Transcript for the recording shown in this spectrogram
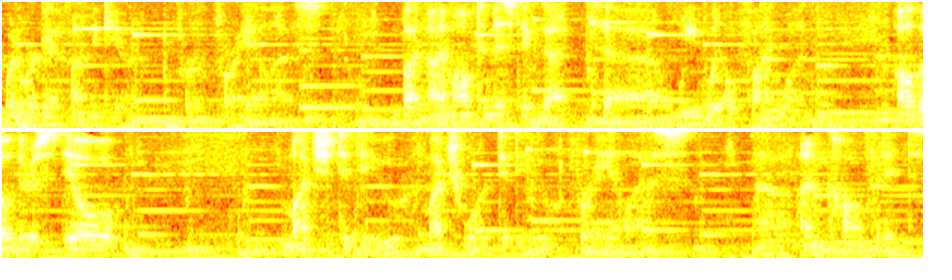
when we're going to find a cure for, for ALS, but I'm optimistic that uh, we will find one. Although there's still much to do, much work to do for ALS. Uh, I'm confident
